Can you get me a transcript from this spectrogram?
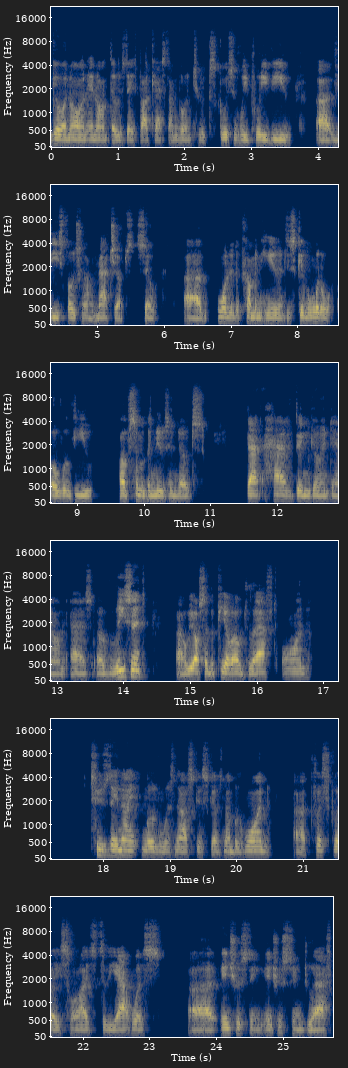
going on, and on Thursday's podcast, I'm going to exclusively preview uh, these first round matchups. So, uh, wanted to come in here and just give a little overview of some of the news and notes that have been going down as of recent. Uh, we also have the PLL draft on Tuesday night. Logan Wisnauskas goes number one. Uh, Chris Gray slides to the Atlas. Uh, interesting, interesting draft.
